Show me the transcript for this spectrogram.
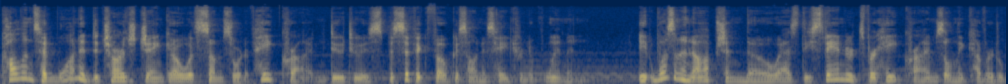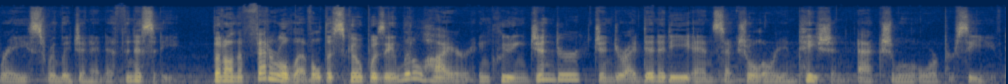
Collins had wanted to charge Genco with some sort of hate crime due to his specific focus on his hatred of women. It wasn't an option, though, as the standards for hate crimes only covered race, religion, and ethnicity. But on the federal level, the scope was a little higher, including gender, gender identity, and sexual orientation, actual or perceived.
